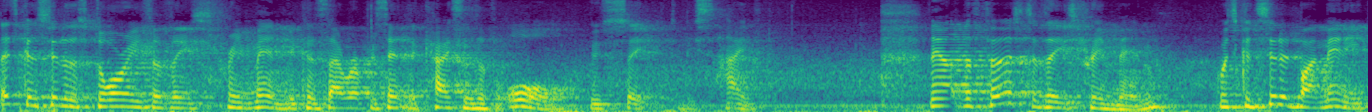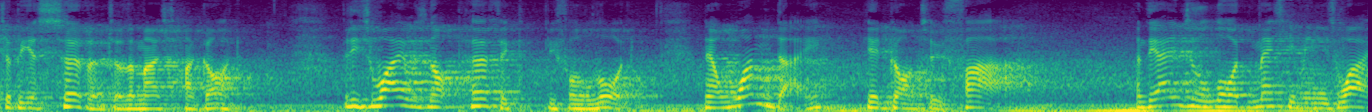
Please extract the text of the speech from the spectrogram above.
Let's consider the stories of these three men because they represent the cases of all who seek to be saved. Now, the first of these three men was considered by many to be a servant of the Most High God, but his way was not perfect before the Lord. Now, one day he had gone too far, and the angel of the Lord met him in his way.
